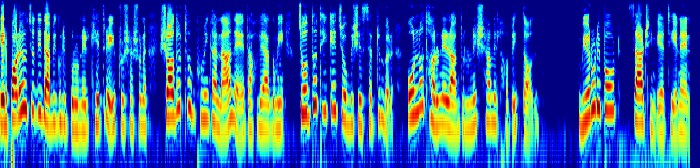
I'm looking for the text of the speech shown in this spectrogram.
এরপরেও যদি দাবিগুলি পূরণের ক্ষেত্রে প্রশাসন সদর্থক ভূমিকা না নেয়, তাহলে আগামী চোদ্দ থেকে চব্বিশে সেপ্টেম্বর অন্য ধরনের আন্দোলনে সামিল হবে। দল bureau report search India TNN.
